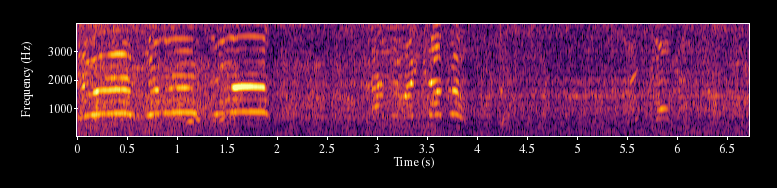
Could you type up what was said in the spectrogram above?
देवर देवर देवर गिलास में भाई गिलास दो गिलास देवर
